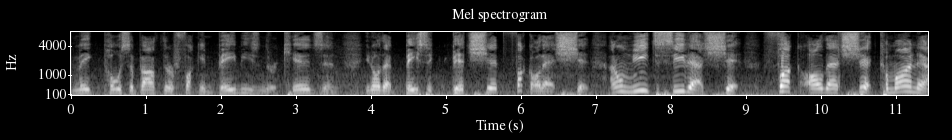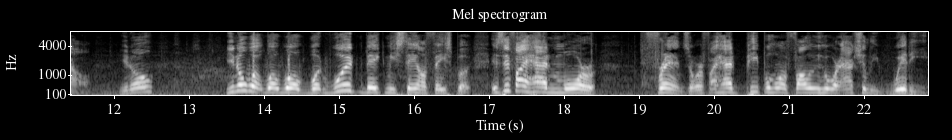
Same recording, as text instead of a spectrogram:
make posts about their fucking babies and their kids and you know that basic bitch shit, fuck all that shit. I don't need to see that shit. Fuck all that shit. Come on now. You know? You know what what what what would make me stay on Facebook is if I had more friends or if I had people who I'm following who are actually witty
